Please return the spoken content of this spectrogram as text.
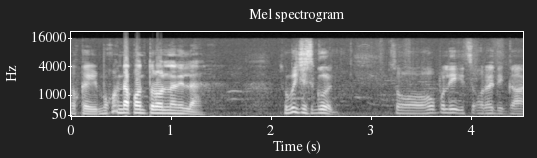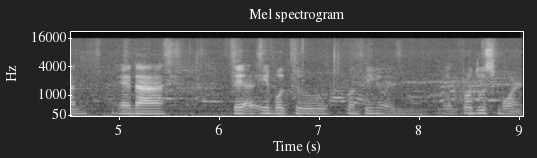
Okay, mukhang na-control na nila. So which is good. So hopefully it's already gone and uh, they are able to continue and, and produce more.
